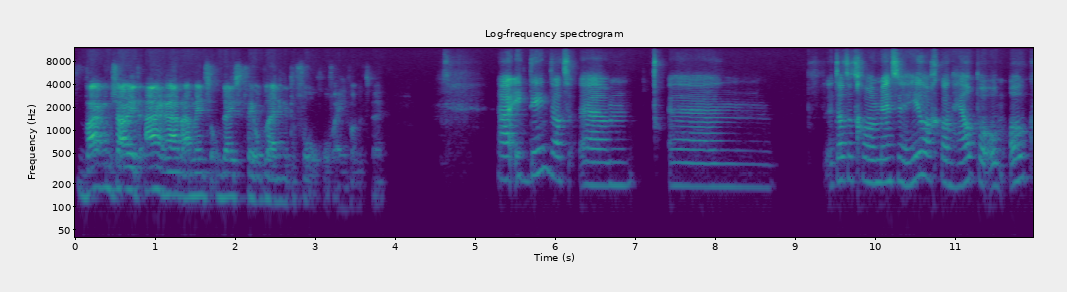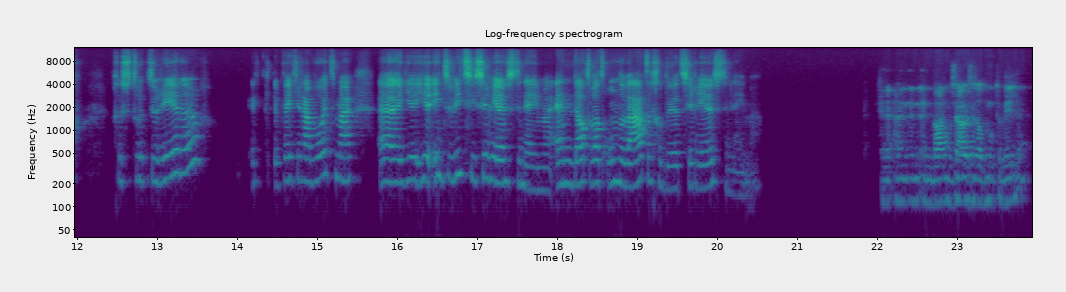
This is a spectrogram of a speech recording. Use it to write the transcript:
waarom zou je het aanraden aan mensen om deze twee opleidingen te volgen, of een van de twee? Nou, ik denk dat, um, um, dat het gewoon mensen heel erg kan helpen om ook gestructureerder, ik, een beetje raar woord, maar uh, je, je intuïtie serieus te nemen en dat wat onder water gebeurt serieus te nemen. En, en, en waarom zouden ze dat moeten willen?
